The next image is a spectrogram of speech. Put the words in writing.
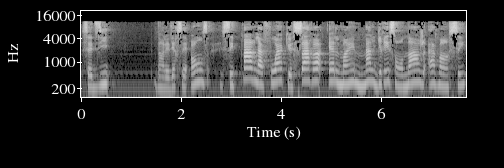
Ça dit dans le verset 11, c'est par la foi que Sarah elle-même, malgré son âge avancé,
